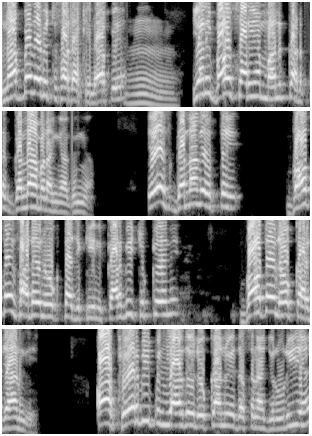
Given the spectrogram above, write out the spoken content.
ਨਾਭੇ ਦੇ ਵਿੱਚ ਸਾਡਾ ਕਿਲਾ ਪਿਆ। ਹੂੰ। ਯਾਨੀ ਬਹੁਤ ਸਾਰੀਆਂ ਮਨ ਘੜਤ ਗੱਲਾਂ ਬਣਾਈਆਂ ਗਈਆਂ। ਇਸ ਗੱਲਾਂ ਦੇ ਉੱਤੇ ਬਹੁਤੇ ਸਾਡੇ ਲੋਕ ਤਾਂ ਯਕੀਨ ਕਰ ਵੀ ਚੁੱਕੇ ਨੇ ਬਹੁਤੇ ਲੋਕ ਕਰ ਜਾਣਗੇ। ਔਰ ਫਿਰ ਵੀ ਪੰਜਾਬ ਦੇ ਲੋਕਾਂ ਨੂੰ ਇਹ ਦੱਸਣਾ ਜ਼ਰੂਰੀ ਹੈ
